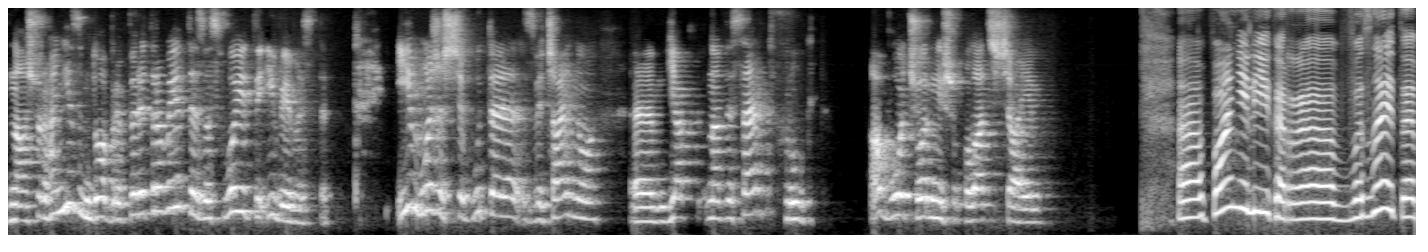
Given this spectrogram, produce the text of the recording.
в наш організм, добре перетравити, засвоїти і вивести. І може ще бути, звичайно, е, як на десерт, фрукт або чорний шоколад з чаєм. Е, Пані лікар, ви знаєте.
